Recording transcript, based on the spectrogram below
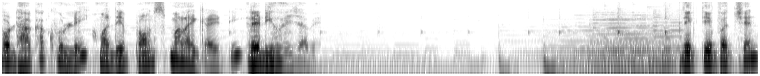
ও ঢাকা খুললেই আমাদের প্রন্স মালাইকারিটি রেডি হয়ে যাবে। দেখতে পাচ্ছেন,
